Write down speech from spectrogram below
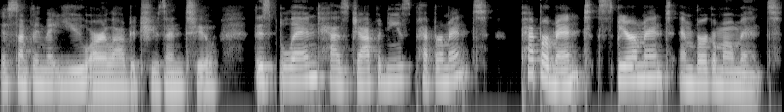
is something that you are allowed to choose into this blend has japanese peppermint peppermint spearmint and bergamot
